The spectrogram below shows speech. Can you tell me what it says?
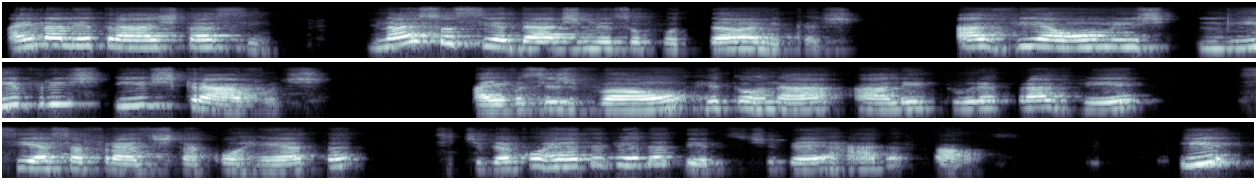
Aí na letra A está assim: nas sociedades mesopotâmicas, havia homens livres e escravos. Aí vocês vão retornar à leitura para ver se essa frase está correta. Se estiver correta, é verdadeiro. Se estiver errada, é falso. E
